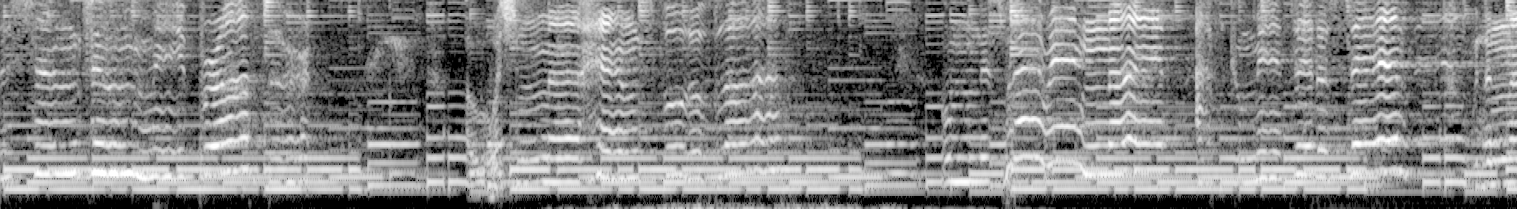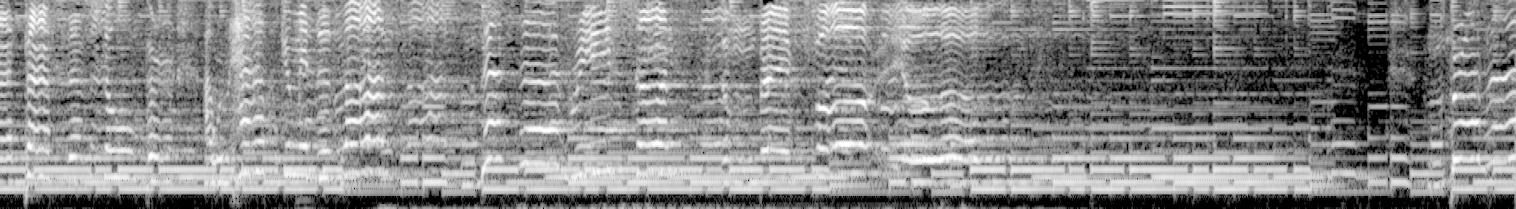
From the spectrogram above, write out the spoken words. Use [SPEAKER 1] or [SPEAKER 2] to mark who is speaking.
[SPEAKER 1] Listen to me, brother. I wash my hands full of blood. On this very passes over, I will have committed lots. That's the reason. Don't pray for your love. brother.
